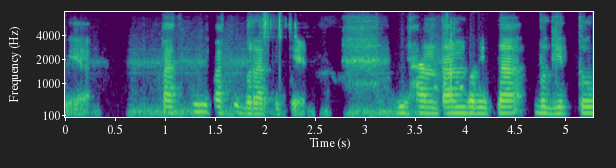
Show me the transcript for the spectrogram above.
Ya, pasti pasti berat sih kayak dihantam berita begitu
